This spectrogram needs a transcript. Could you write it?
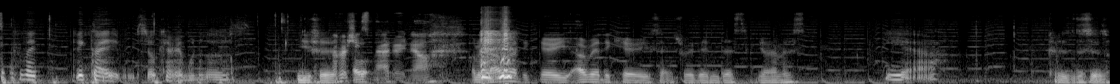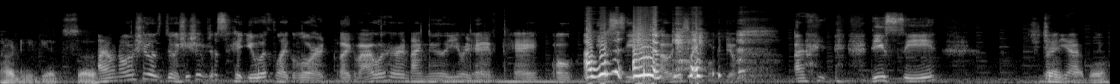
Because I think I'm still carrying one of those. You should. I bet I, she's mad right now. I mean, I would have to carry. I would have to carry Sanctuary in this, to be honest, Yeah. Because this is hard to get. So I don't know what she was doing. She should have just hit you with like Lord. Like if I were her and I knew that you were AFK, well, I you wasn't see, I would just support you. I, do you see? she But changed yeah. double.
